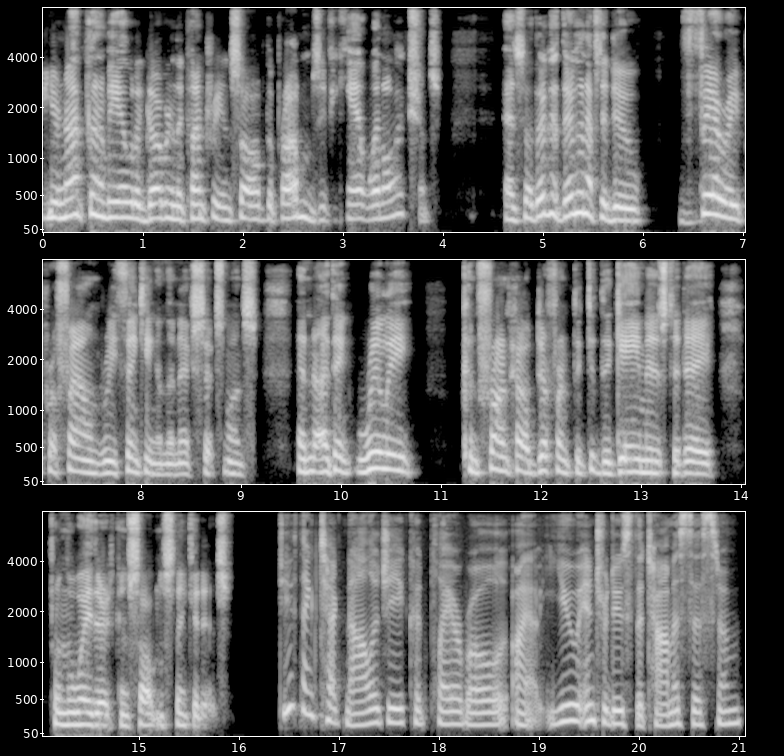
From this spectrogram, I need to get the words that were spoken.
you're not going to be able to govern the country and solve the problems if you can't win elections. And so they're, they're going to have to do very profound rethinking in the next six months. And I think really confront how different the, the game is today from the way their consultants think it is. Do you think technology could play a role? Uh, you introduced the Thomas system,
